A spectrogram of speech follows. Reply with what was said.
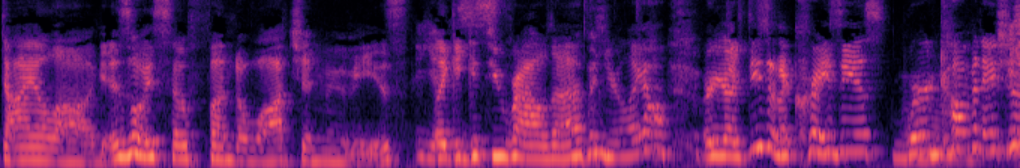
dialogue is always so fun to watch in movies. Like it gets you riled up and you're like, oh, or you're like, these are the craziest word mm. combinations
